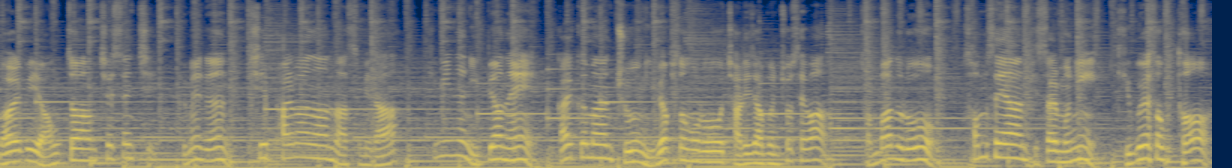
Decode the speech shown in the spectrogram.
넓이 0.7cm, 금액은 18만원 나왔습니다. 힘있는 입변에 깔끔한 중 입엽성으로 자리 잡은 초세와 전반으로 섬세한 빗살무늬 기부에서부터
